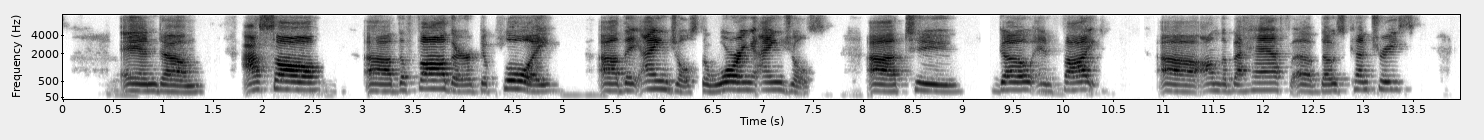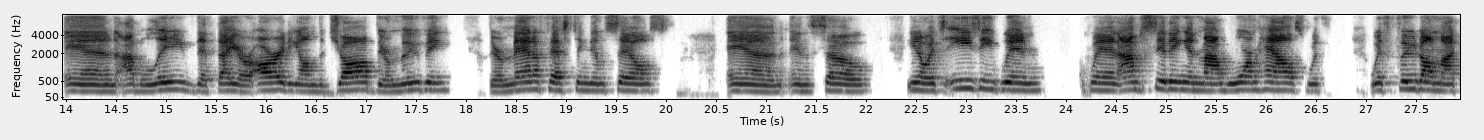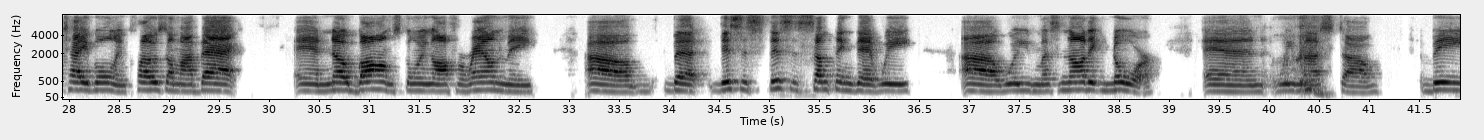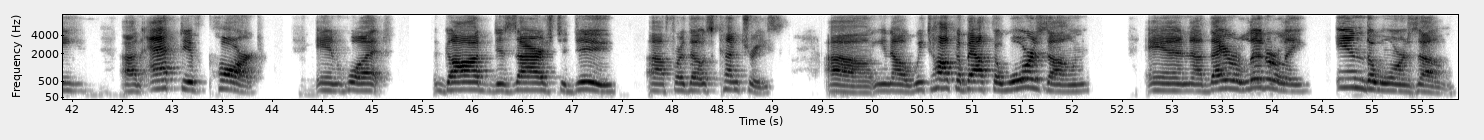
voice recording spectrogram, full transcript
And um, I saw uh, the Father deploy uh, the angels, the warring angels, uh, to go and fight uh, on the behalf of those countries. And I believe that they are already on the job. They're moving. They're manifesting themselves. And and so you know it's easy when when I'm sitting in my warm house with with food on my table and clothes on my back and no bombs going off around me. Um, but this is this is something that we uh, we must not ignore, and we must uh, be an active part in what God desires to do uh, for those countries. Uh, you know, we talk about the war zone, and uh, they are literally in the war zone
